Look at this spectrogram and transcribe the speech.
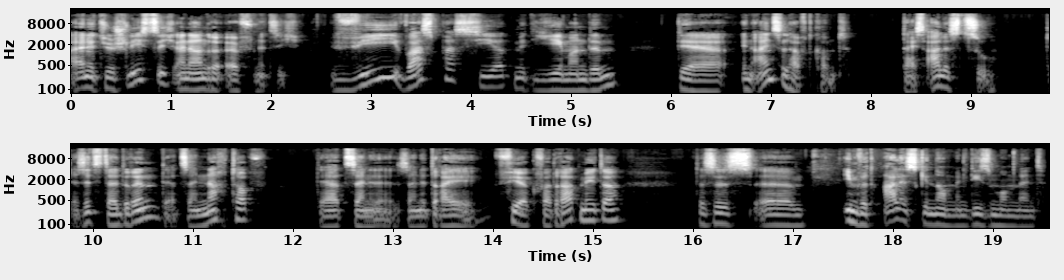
Eine Tür schließt sich, eine andere öffnet sich. Wie, was passiert mit jemandem, der in Einzelhaft kommt? Da ist alles zu. Der sitzt da drin, der hat seinen Nachttopf, der hat seine, seine drei, vier Quadratmeter. Das ist, ähm, ihm wird alles genommen in diesem Moment.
